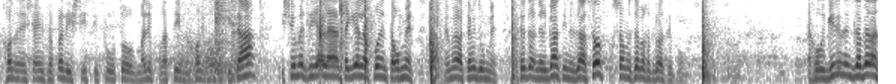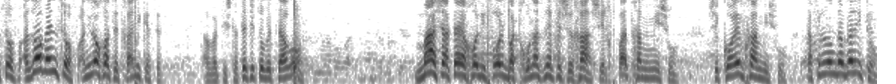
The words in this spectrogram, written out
נכון, אני מספר לאשתי סיפור טוב, מלא פרטים, נכון, כמו בכיתה. אשתי אומרת לי, יאללה, תגיע לפואנטה, הוא מת. אני אומר תמיד הוא מת. בסדר, נרגעתי, זה הסוף, עכשיו אני מספר לך את כל הסיפור. אנחנו רגילים לדבר על הסוף. עזוב, אין סוף, אני לא יכול לתת לך, אין לי כסף. אבל תשתתף איתו בצערו. מה שאתה יכול לפעול בתכונת נפש שלך, שאכפת לך ממישהו, שכואב לך מישהו, אתה אפילו לא מדבר איתו.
